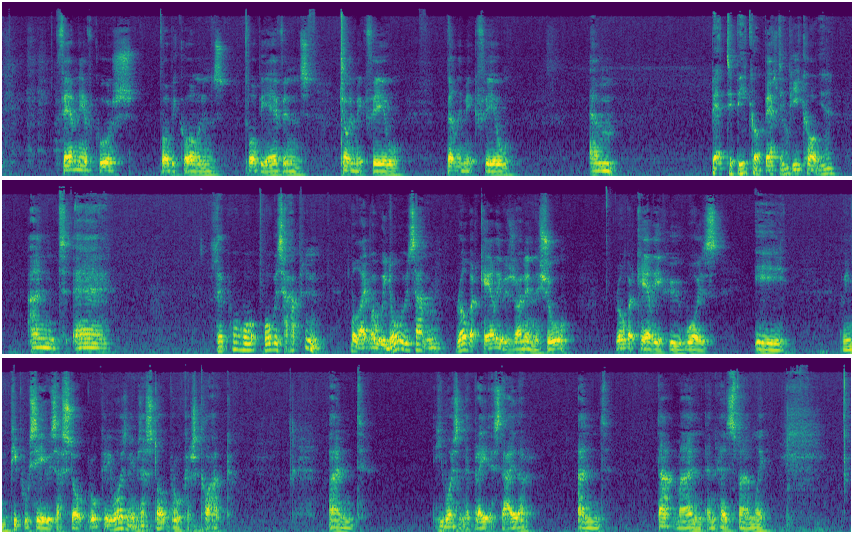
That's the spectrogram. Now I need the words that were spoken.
Fernie, of course, Bobby Collins, Bobby Evans, John McPhail, Billy McPhail, um, Bertie Peacock. Bertie well. Peacock, Yeah. and uh, the, what, what, what was happening? Well, like, well, we know what was happening. Robert Kelly was running the show. Robert Kelly, who was a, I mean, people say he was a stockbroker. He wasn't. He was a stockbroker's clerk, and he wasn't the brightest either. And that man and his family,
